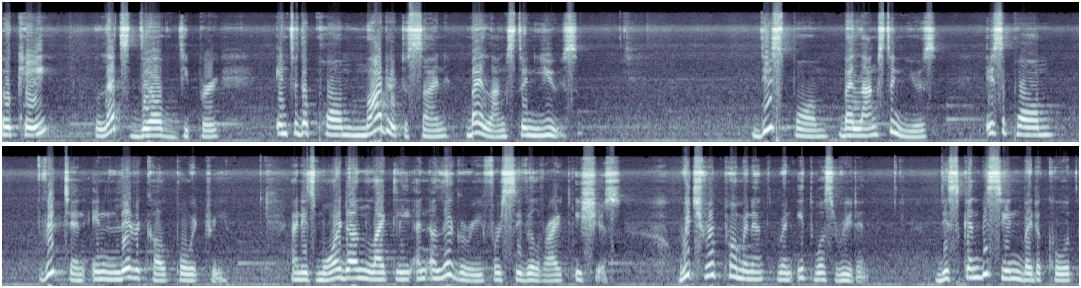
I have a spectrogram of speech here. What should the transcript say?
Okay, let's delve deeper into the poem Mother to Son by Langston Hughes. This poem by Langston Hughes is a poem written in lyrical poetry and is more than likely an allegory for civil rights issues, which were prominent when it was written. This can be seen by the quote,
